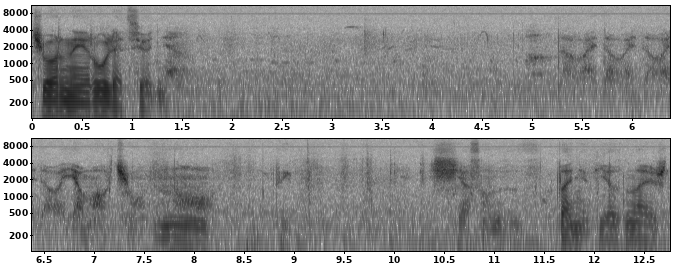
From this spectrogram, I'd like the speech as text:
Черные рулят сегодня. Давай, давай, давай, давай, я молчу. Ну, ты... Сейчас он станет, я знаю, что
